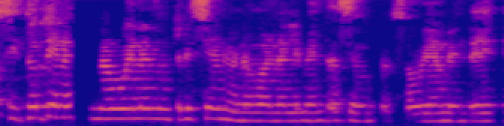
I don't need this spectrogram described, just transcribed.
si tú tienes una buena nutrición y una buena alimentación, pues obviamente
